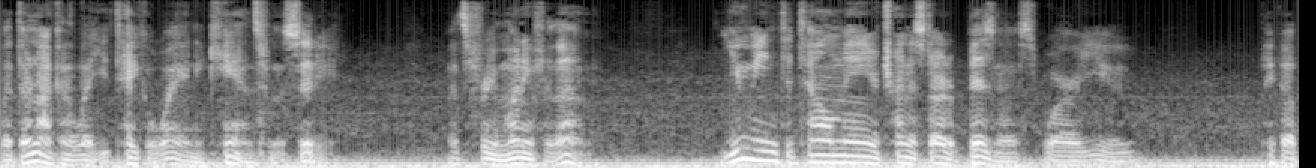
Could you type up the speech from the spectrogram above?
But they're not going to let you take away any cans from the city. That's free money for them. You mean to tell me you're trying to start a business where you pick up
